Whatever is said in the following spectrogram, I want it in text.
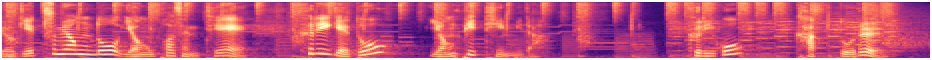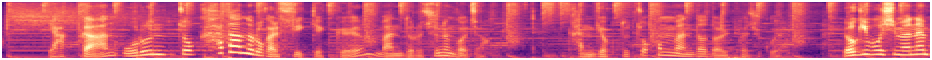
여기에 투명도 0%에 흐리게도 0pt입니다. 그리고 각도를 약간 오른쪽 하단으로 갈 수 있게끔 만들어 주는 거죠. 간격도 조금만 더 넓혀주고요. 여기 보시면은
